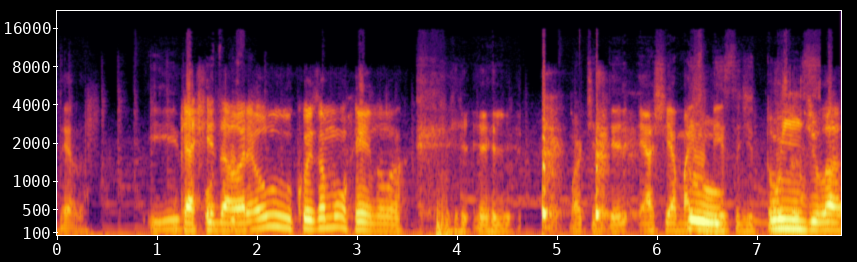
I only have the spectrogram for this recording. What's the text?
dela. E O que achei outro da hora é o coisa morrendo lá. ele. A morte dele, eu achei a mais O- besta de O todas. índio lá.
